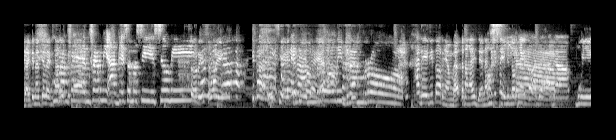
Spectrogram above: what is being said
berarti nanti lain kurang fanfare nih Ade sama Sisil nih sorry sorry. kita usia ada drum ya. roll nih drum roll. Ada editornya mbak. Tenang aja. Nanti oh, kita siap. editornya itu ada ada bunyi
